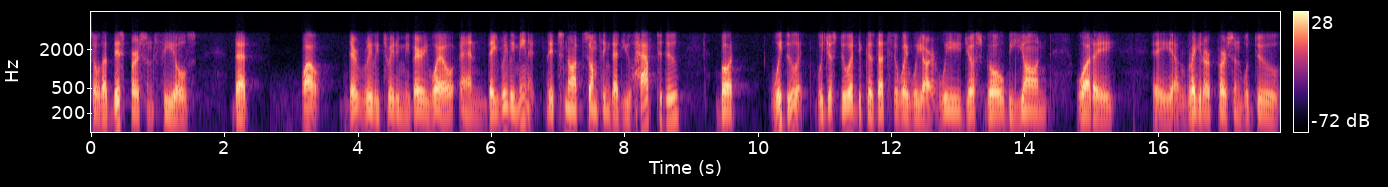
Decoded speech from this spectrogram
so that this person feels that wow they're really treating me very well and they really mean it. It's not something that you have to do but we do it. We just do it because that's the way we are. We just go beyond what a a, a regular person would do.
